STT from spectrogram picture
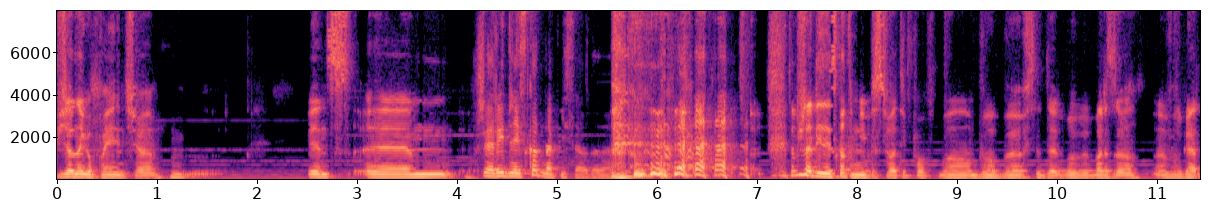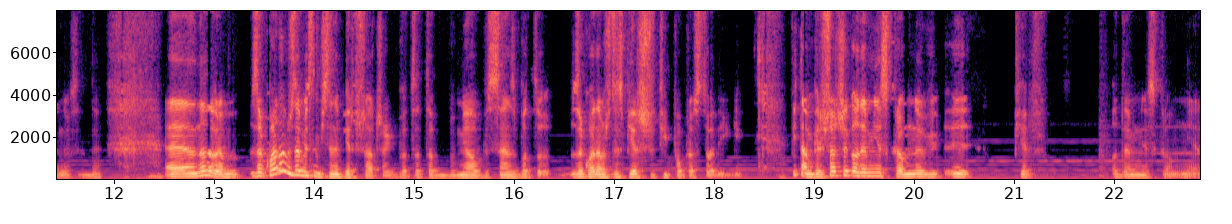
zielonego pojęcia. Więc. Um... Że Ridley Scott napisał to. Dobrze, Ridley Scott nie wysyła typów, bo byłoby wtedy byłoby bardzo wulgarny wtedy. E, no dobra, zakładam, że tam jest napisany pierwszaczek, bo to, to miałoby sens, bo to zakładam, że to jest pierwszy tip po prostu od Igi. Witam, pierwszaczek ode mnie skromny. Y, pierw. Ode mnie skromnie.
